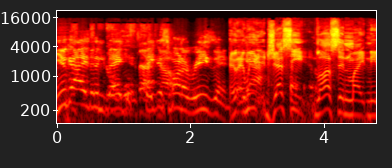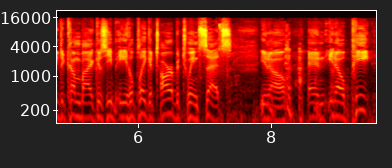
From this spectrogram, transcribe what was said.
You guys in Vegas, they just want a reason. And, and Yeah. we Jesse Lawson might need to come by because he he'll play guitar between sets, you know. and you know, Pete,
